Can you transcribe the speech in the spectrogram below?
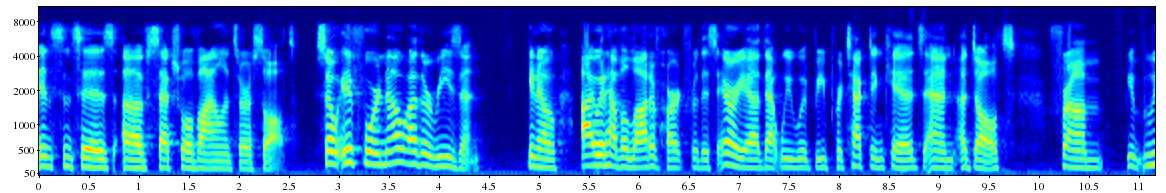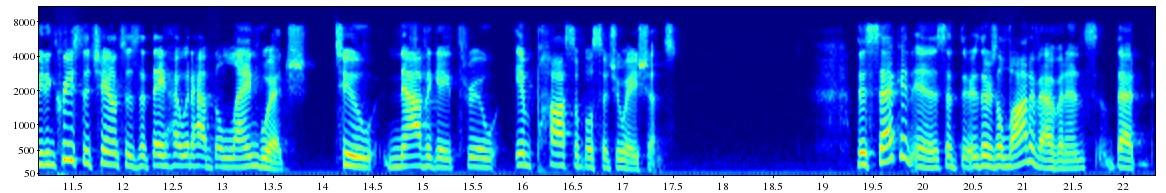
instances of sexual violence or assault. So, if for no other reason, you know, I would have a lot of heart for this area that we would be protecting kids and adults from, we'd increase the chances that they would have the language to navigate through impossible situations. The second is that there, there's a lot of evidence that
